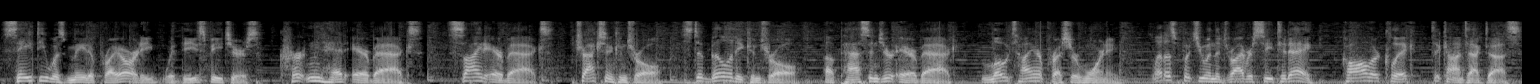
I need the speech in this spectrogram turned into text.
Safety was made a priority with these features. Curtain head airbags, side airbags, traction control, stability control, a passenger airbag, low tire pressure warning. Let us put you in the driver's seat today. Call or click to contact us.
